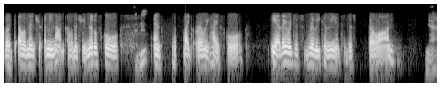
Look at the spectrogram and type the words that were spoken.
like elementary, I mean not elementary, middle school, mm-hmm. and like early high school. Yeah, they were just really convenient to just throw on. Yeah.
